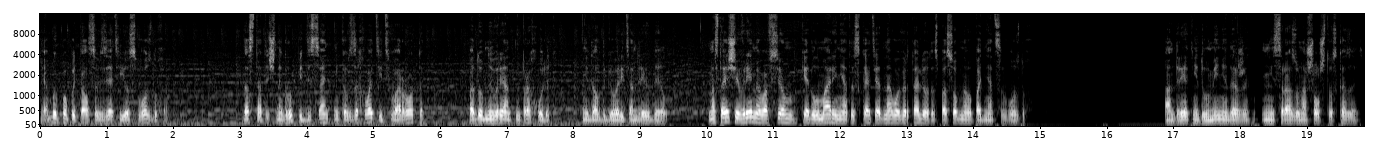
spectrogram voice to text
я бы попытался взять ее с воздуха. Достаточно группе десантников захватить ворота. Подобный вариант не проходит, не дал договорить Андрею Дейл. В настоящее время во всем Кедлмаре не отыскать одного вертолета, способного подняться в воздух. Андрей от недоумения даже не сразу нашел, что сказать.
